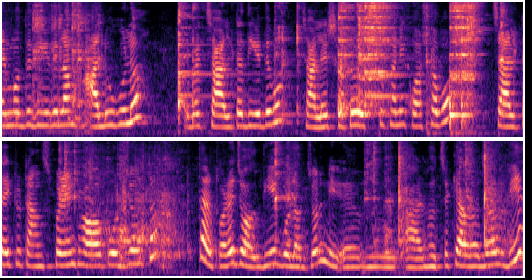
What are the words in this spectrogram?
এর মধ্যে দিয়ে দিলাম আলুগুলো। এবার চালটা দিয়ে দেবো। চালের সাথেও একটুখানি কষাবো। চালটা একটু ট্রান্সপারেন্ট হওয়া পর্যন্ত। তারপরে জল দিয়ে গোলাপ জল আর হচ্ছে কেওড়া জল দিয়ে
